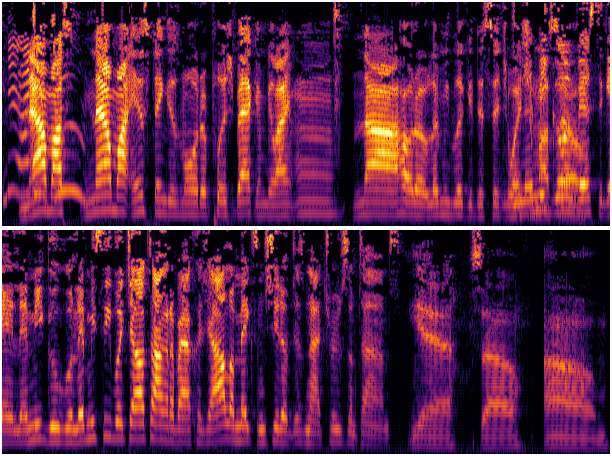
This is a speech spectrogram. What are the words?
yeah, now my too. now my instinct is more to push back and be like mm, nah hold up. Let me look at this situation let me myself. go investigate. Let me google. Let me see what y'all talking about because y'all will make some shit up that's not true sometimes. Yeah so um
